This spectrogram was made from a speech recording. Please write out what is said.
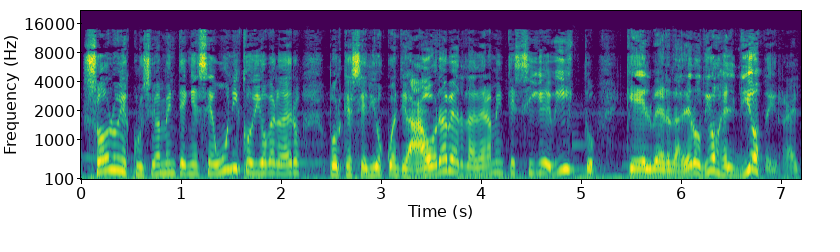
solo y exclusivamente en ese único Dios verdadero porque se dio cuenta. Ahora verdaderamente sigue visto que el verdadero Dios, el Dios de Israel.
